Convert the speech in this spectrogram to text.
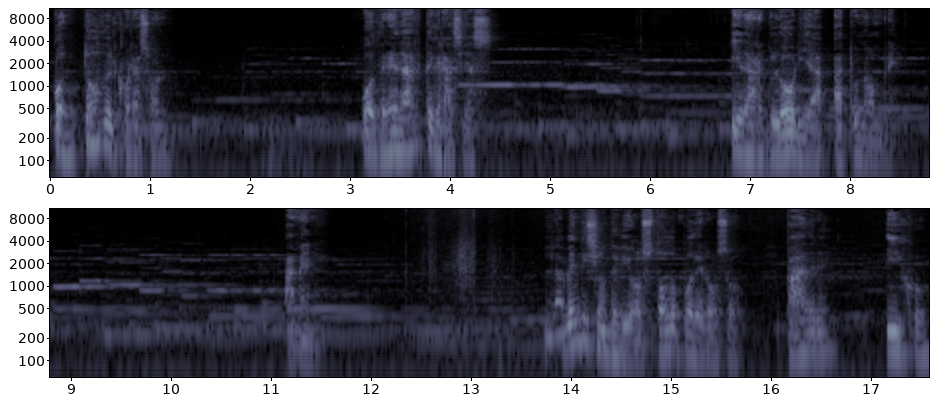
con todo el corazón, podré darte gracias y dar gloria a tu nombre. Amén. La bendición de Dios Todopoderoso, Padre, Hijo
